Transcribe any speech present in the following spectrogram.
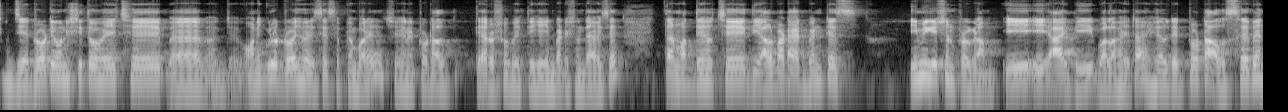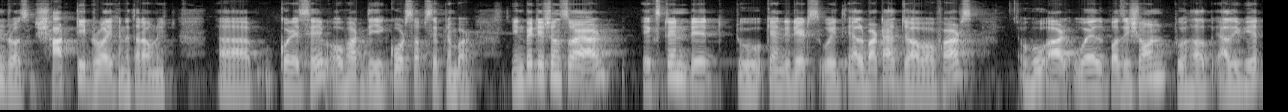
যে ড্রটি অনুষ্ঠিত হয়েছে অনেকগুলো ড্রই হয়েছে সেপ্টেম্বরে, সেখানে টোটাল তেরোশো ব্যক্তিকে ইনভাইটেশন দেওয়া হয়েছে। তার মধ্যে হচ্ছে the Alberta advantage immigration program AAIP বলা হয় এটা held a total seven draws ষাটটি ড্র এখানে তারা করেছে over the course of September invitations were extended to candidates with Alberta job offers who are well positioned to help alleviate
